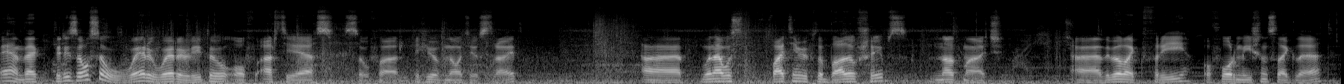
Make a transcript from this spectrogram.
And like, there is also very very little of RTS so far, if you have noticed, right? Uh, when I was fighting with the battleships, not much. Uh, there were like three or four missions like that, If I must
